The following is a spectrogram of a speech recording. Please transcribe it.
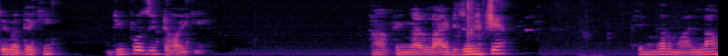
তো এবার দেখি ডিপোজিট হয় কি? হ্যাঁ ফিঙ্গার লাইট জ্বলছে। ফিঙ্গার মারলাম।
